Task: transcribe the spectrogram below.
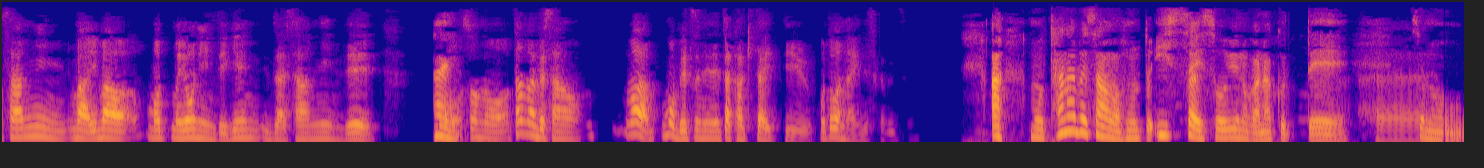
三人、まあ今、も4人で、現在3人で、はい。その、田辺さんは、もう別にネタ書きたいっていうことはないんですか？別に。あ、もう田辺さんは本当一切そういうのがなくって、そ、の、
